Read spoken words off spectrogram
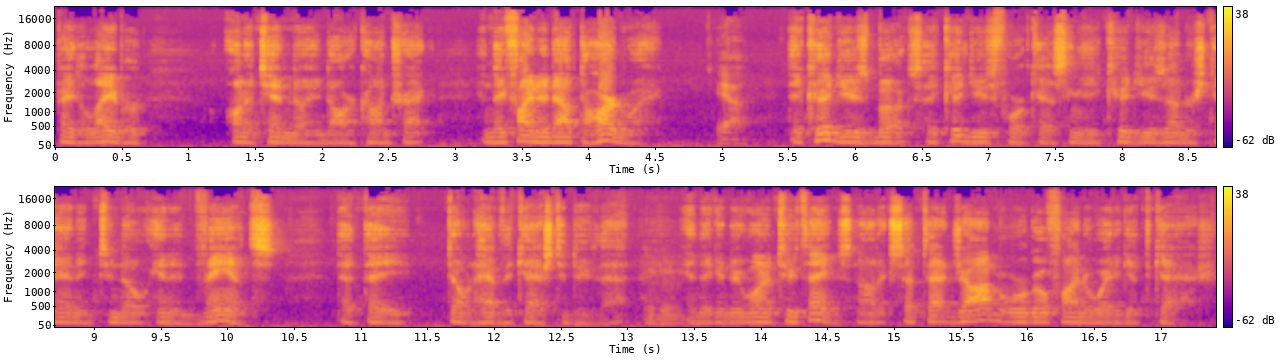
pay the labor on a ten million dollar contract, and they find it out the hard way Yeah. they could use books, they could use forecasting, they could use understanding to know in advance that they don't have the cash to do that. And they can do one of two things not accept that job or go find a way to get the cash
